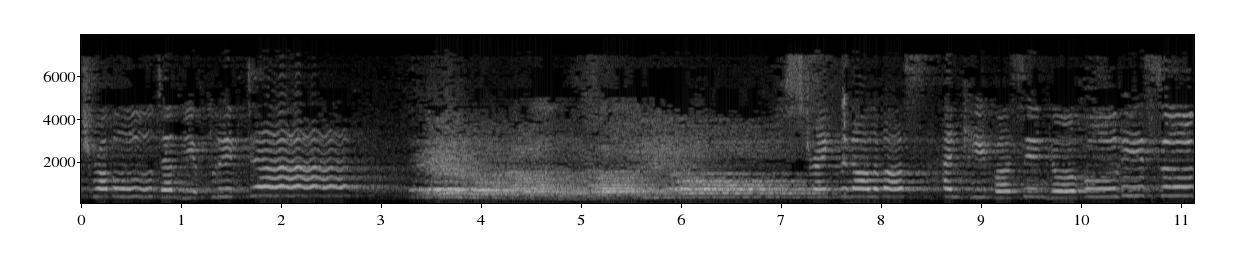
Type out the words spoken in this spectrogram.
Troubled and the afflicted. Strengthen all of us and keep us in your holy service.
